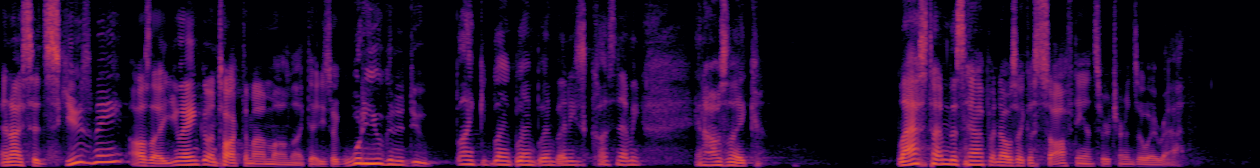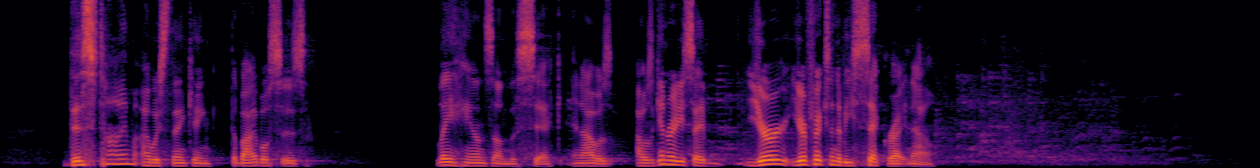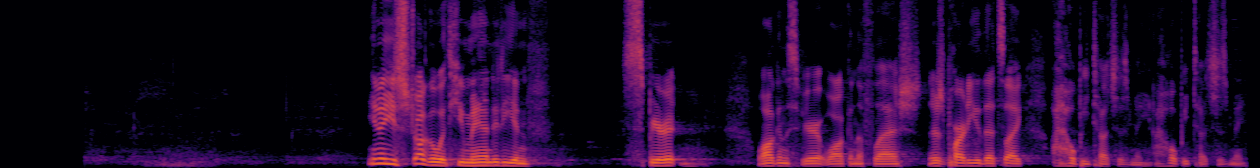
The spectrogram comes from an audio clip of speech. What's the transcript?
And I said, Excuse me? I was like, You ain't gonna talk to my mom like that. He's like, What are you gonna do? Blanky, blank, blank, blank, blank. He's cussing at me. And I was like, Last time this happened, I was like, A soft answer turns away wrath. This time, I was thinking, the Bible says, lay hands on the sick. And I was, I was getting ready to say, You're, you're fixing to be sick right now. You know, you struggle with humanity and spirit. Walk in the spirit, walk in the flesh. There's a part of you that's like, I hope he touches me. I hope he touches me.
